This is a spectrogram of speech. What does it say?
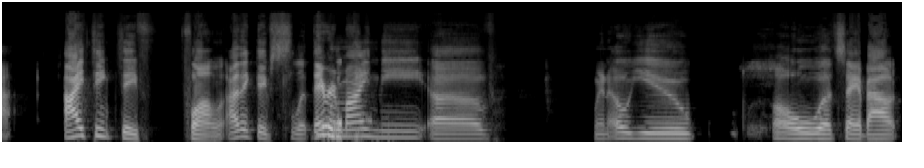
I, I think they've fallen. I think they've slipped. They remind me of when OU, oh, let's say about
